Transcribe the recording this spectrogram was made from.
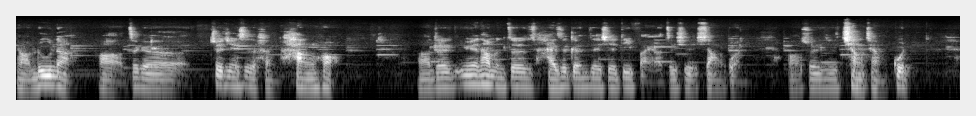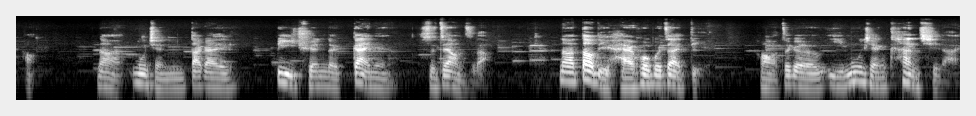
啊，Luna 啊，这个最近是很夯哈。啊，这因为他们这还是跟这些地板啊这些相关，啊，所以是枪枪棍。好，那目前大概币圈的概念是这样子的，那到底还会不会再跌？好，这个以目前看起来，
